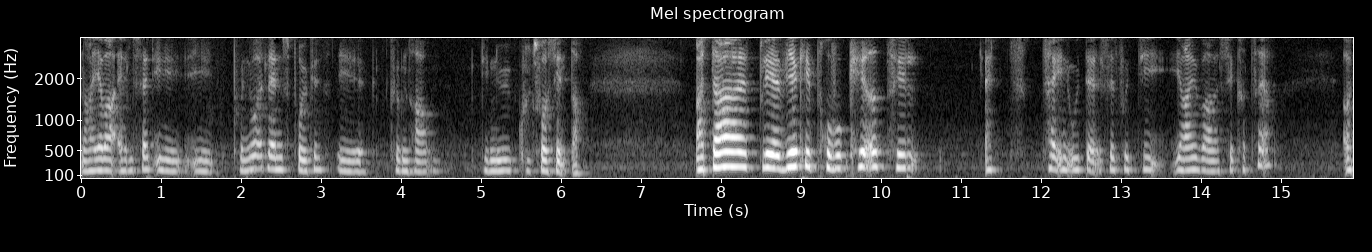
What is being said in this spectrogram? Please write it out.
nej, jeg var ansat i, i, på Nordlands Brygge i København, de nye kulturcenter. Og der blev jeg virkelig provokeret til at tage en uddannelse, fordi jeg var sekretær, og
